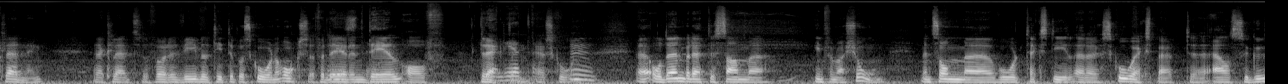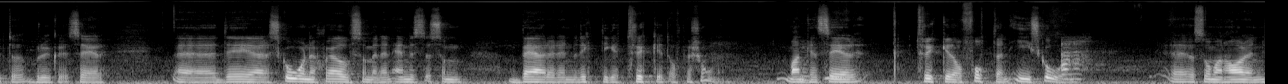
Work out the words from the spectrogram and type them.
klädning eller klädsel, för att vi vill titta på skorna också, för det är en del av dräkten, är skon. Mm. och den berättar samma information. Men som uh, vår textil eller skoexpert uh, Al Seguto brukar säga, det är skorna själv som är den enda som bär det riktiga trycket av personen man kan se trycket av foten i skon. Eh, så man, har en,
